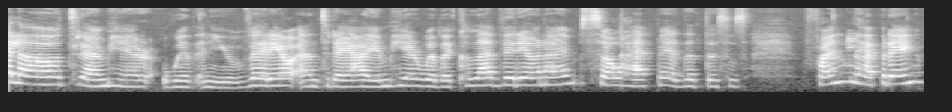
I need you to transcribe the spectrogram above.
Hello, today I'm here with a new video and today I am here with a collab video and I'm so happy that this is finally happening.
